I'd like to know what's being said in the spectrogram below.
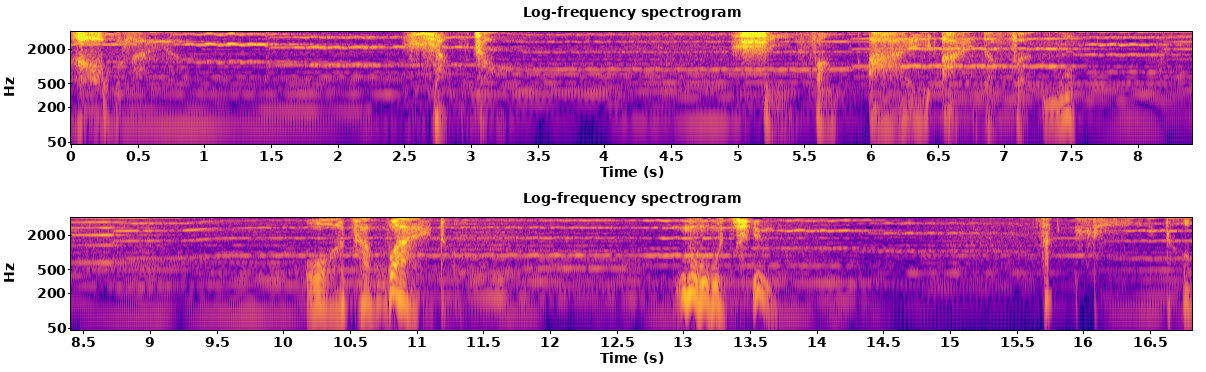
后来呀，乡愁是一方矮矮的坟墓。我在外头，母亲在里头，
